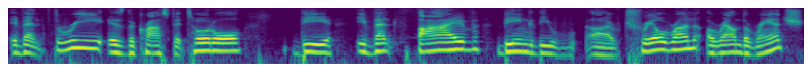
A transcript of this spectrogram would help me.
Event three is the CrossFit total. The event five being the uh, trail run around the ranch.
